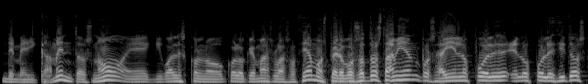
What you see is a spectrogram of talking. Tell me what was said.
de medicamentos, ¿no? Eh, igual es con lo, con lo que más lo asociamos. Pero vosotros también, pues ahí en los, pueble- en los pueblecitos,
